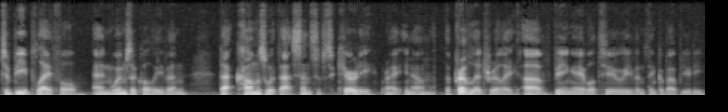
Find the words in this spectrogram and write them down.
to be playful and whimsical even that comes with that sense of security, right? You know, Mhm. the privilege really of being able to even think about beauty.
